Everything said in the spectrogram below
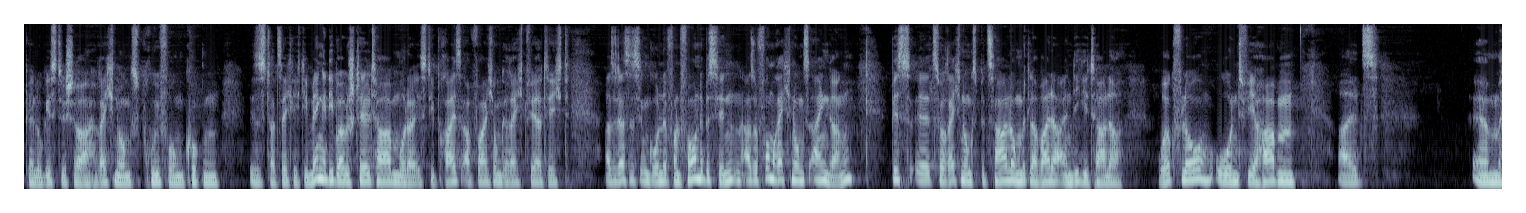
per logistischer Rechnungsprüfung gucken, ist es tatsächlich die Menge, die wir bestellt haben oder ist die Preisabweichung gerechtfertigt. Also das ist im Grunde von vorne bis hinten, also vom Rechnungseingang bis äh, zur Rechnungsbezahlung mittlerweile ein digitaler Workflow. Und wir haben als ähm,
